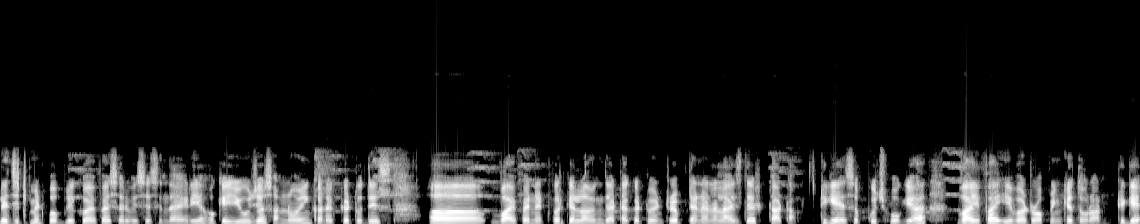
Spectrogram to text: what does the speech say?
legitimate public wifi services in the area okay users unknowing connected to this wifi network allowing the attacker to interrupt and analyse their data ठीक है सब कुछ हो गया वाईफाई इवर ड्रॉपिंग के दौरान, ठीक है?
